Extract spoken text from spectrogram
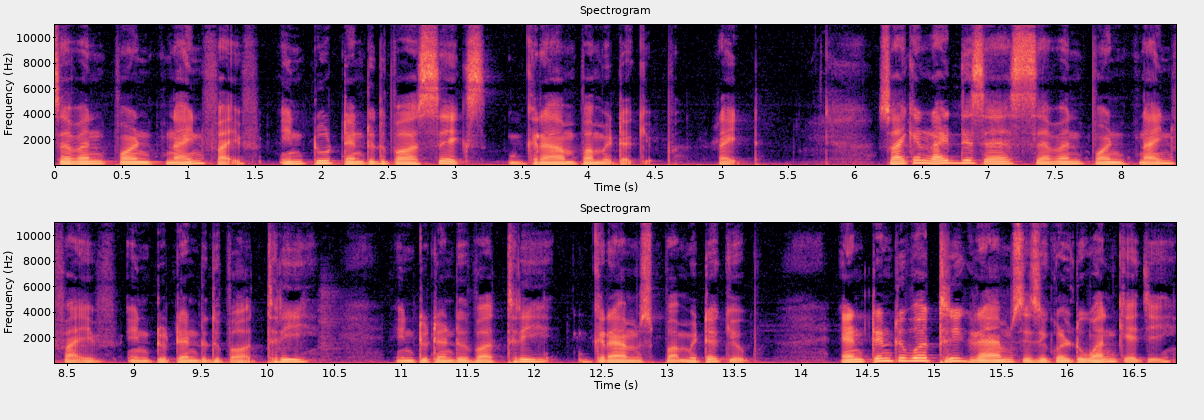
7.95 into 10 to the power 6 gram per meter cube right? So I can write this as 7.95 into 10 to the power 3 into 10 to the power 3 grams per meter cube. And 10 to the power 3 grams is equal to 1 kg.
